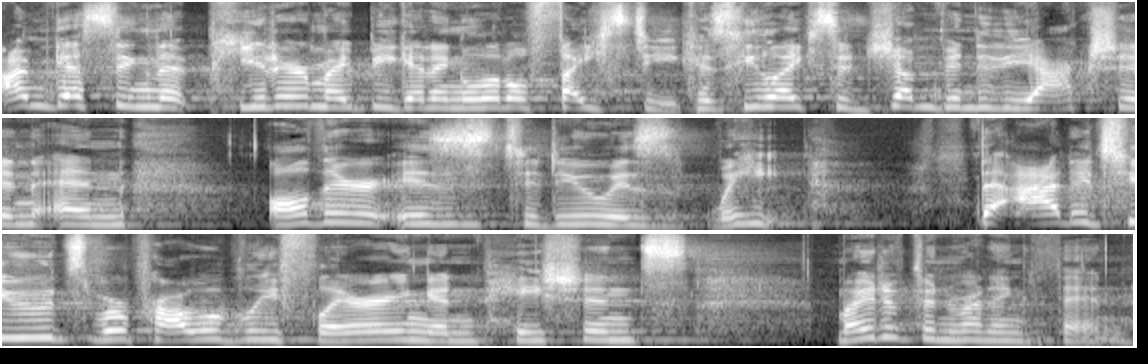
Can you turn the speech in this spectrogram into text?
I'm guessing that Peter might be getting a little feisty because he likes to jump into the action, and all there is to do is wait. The attitudes were probably flaring, and patience might have been running thin.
